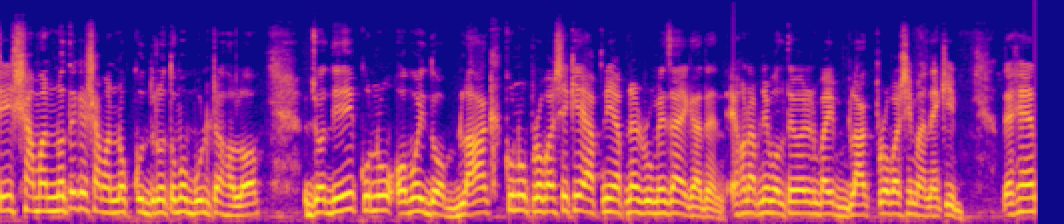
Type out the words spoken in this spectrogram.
সেই সামান্য থেকে সামান্য ক্ষুদ্রতম ভুলটা হলো, যদি কোনো অবৈধ ব্ল্যাক কোনো প্রবাসীকে আপনি আপনার রুমে জায়গা দেন, এখন আপনি বলতে পারেন, ভাই ব্ল্যাক প্রবাসী মানে কি? দেখেন,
